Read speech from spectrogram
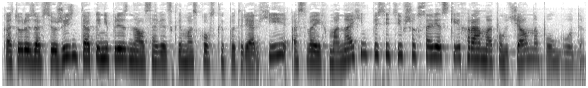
который за всю жизнь так и не признал советской московской патриархии, а своих монахинь, посетивших советские храмы, отлучал на полгода.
